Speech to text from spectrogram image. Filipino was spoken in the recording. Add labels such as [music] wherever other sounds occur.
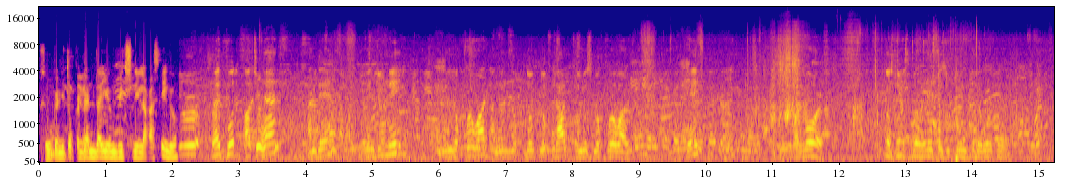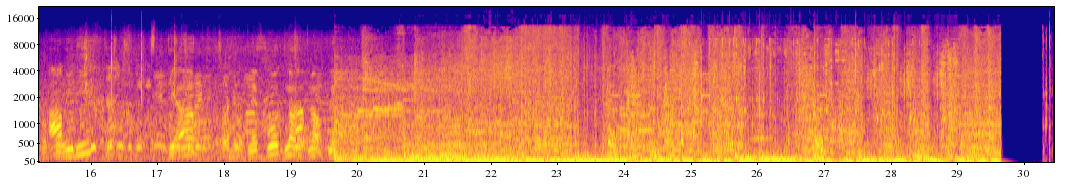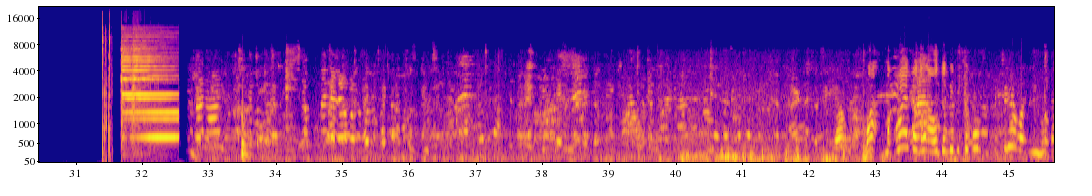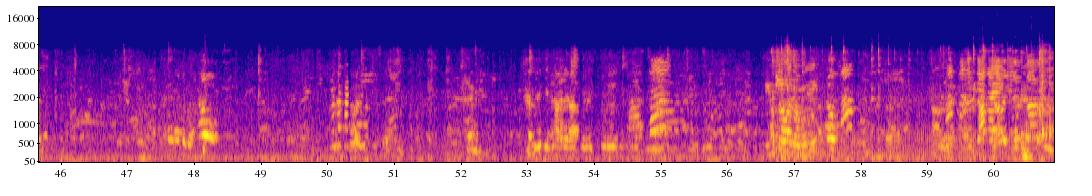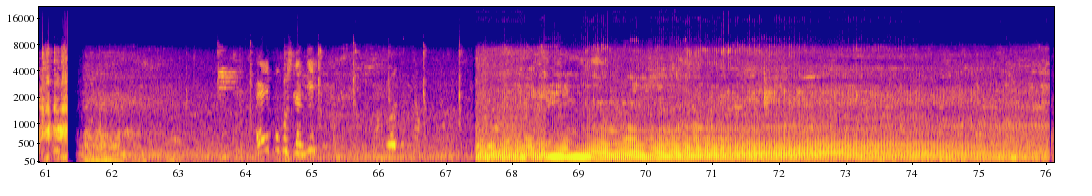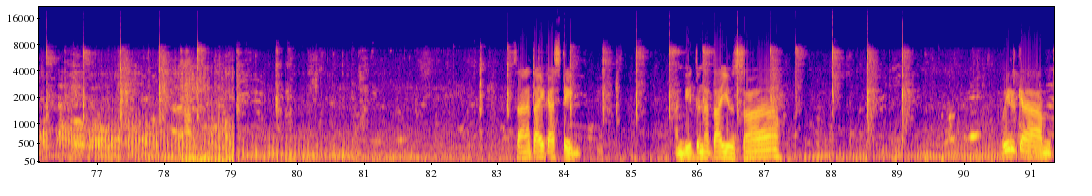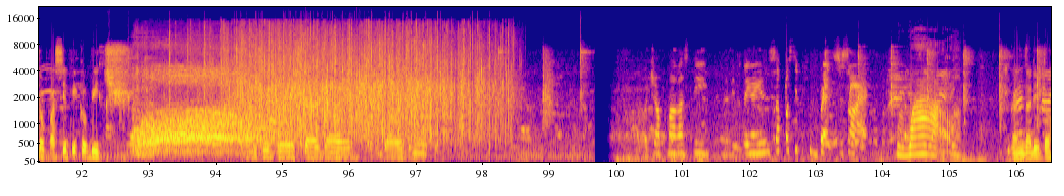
So ganito kaganda yung beach nila Kastig oh. Your right foot out your hand, and then bend your knee, and then look forward, and then look, don't look down, always look forward. Okay? okay one more. Because there's no releases you go into the water. Okay, ready? Okay, up. Left foot, no, no, no. Left. Daw auto bibig ko. Picture ko din butan. Eh, fokus lagi. Sana tayo Kastig. Andito na tayo sa Welcome to Pacifico Beach. San Isidro, Siargao, del Norte. What's up mga kastig? Nandito tayo ngayon sa Pacific Bread Society. Wow. Ganda dito.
